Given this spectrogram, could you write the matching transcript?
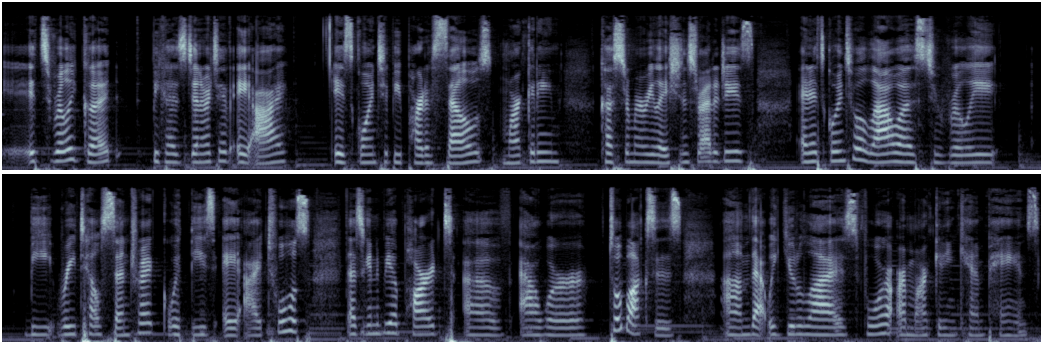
it's really good because generative AI is going to be part of sales, marketing, customer relation strategies and it's going to allow us to really be retail centric with these AI tools. That's going to be a part of our toolboxes um, that we utilize for our marketing campaigns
